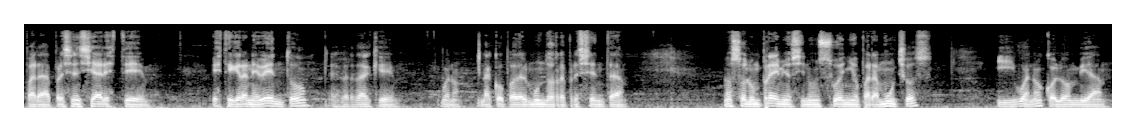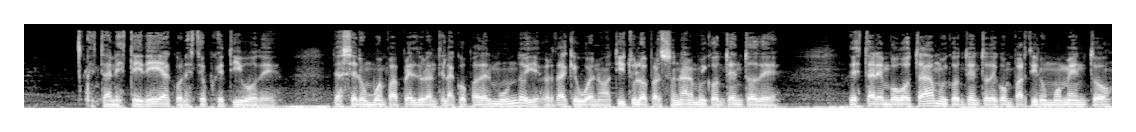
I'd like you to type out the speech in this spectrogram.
para presenciar este, este gran evento. Es verdad que bueno, la Copa del Mundo representa no solo un premio, sino un sueño para muchos. Y bueno, Colombia está en esta idea, con este objetivo de, hacer un buen papel durante la Copa del Mundo. Y es verdad que, bueno, a título personal, muy contento de, de estar en Bogotá, muy contento de compartir un momento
